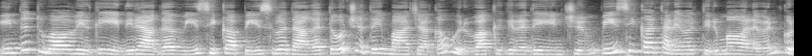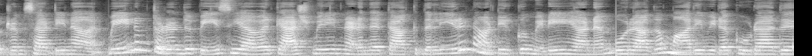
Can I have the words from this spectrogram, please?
இந்துத்துவாவிற்கு எதிராக விசிகா பேசுவதாக தோற்றத்தை பாஜக உருவாக்குகிறது என்றும் விசிகா தலைவர் திருமாவளவன் குற்றம் சாட்டினார். மேலும் தொடர்ந்து பேசிய அவர் காஷ்மீரில் நடந்த தாக்குதல் இரு நாட்டிற்கும் இடையேயான போராக மாறிவிடக் கூடாது.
